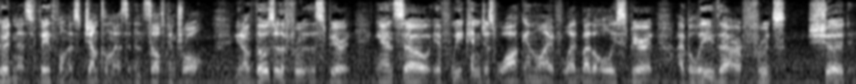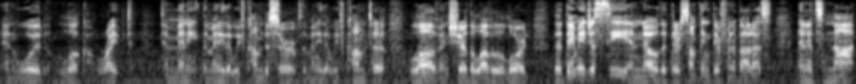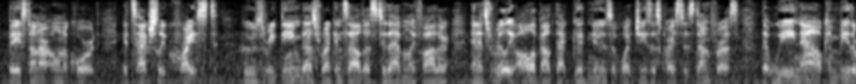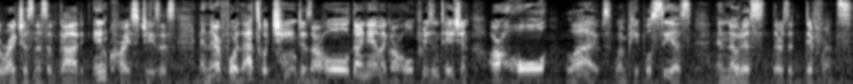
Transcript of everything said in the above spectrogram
goodness, faithfulness, gentleness, and self control. You know, those are the fruit of the Spirit. And so, if we can just walk in life led by the Holy Spirit, I believe that our fruits should and would look ripe to many, the many that we've come to serve, the many that we've come to love and share the love of the Lord, that they may just see and know that there's something different about us, and it's not based on our own accord. It's actually Christ who's redeemed us, reconciled us to the Heavenly Father. And it's really all about that good news of what Jesus Christ has done for us, that we now can be the righteousness of God in Christ Jesus. And therefore, that's what changes our whole dynamic, our whole presentation, our whole lives when people see us and notice there's a difference.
